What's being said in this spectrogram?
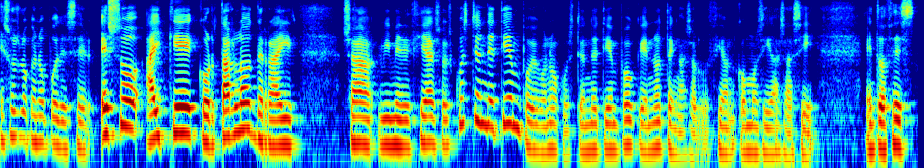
Eso es lo que no puede ser. Eso hay que cortarlo de raíz. O sea, y me decía eso, ¿es cuestión de tiempo? Digo, no, cuestión de tiempo que no tenga solución, como sigas así. Entonces,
